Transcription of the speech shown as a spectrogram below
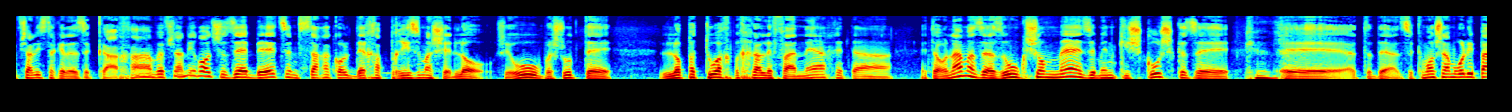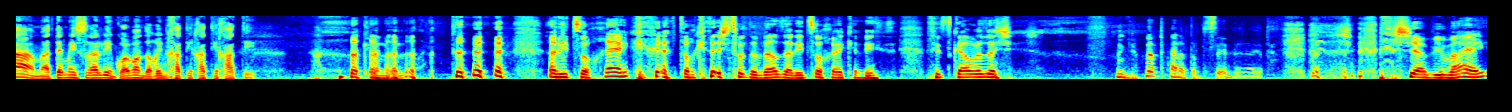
אפשר להסתכל על זה ככה, ואפשר לראות שזה בעצם סך הכל דרך הפריזמה שלו, שהוא פשוט אה, לא פתוח בכלל לפענח את ה... את העולם הזה, אז הוא שומע איזה מין קשקוש כזה, כן. אה, אתה יודע, זה כמו שאמרו לי פעם, אתם הישראלים, כל הזמן מדברים חתי חתי חתי. כן, אבל אני צוחק, תוך כדי שאתה מדבר על זה אני צוחק, אני נזכר בזה ש... יונתן, אתה בסדר? שהבימאי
